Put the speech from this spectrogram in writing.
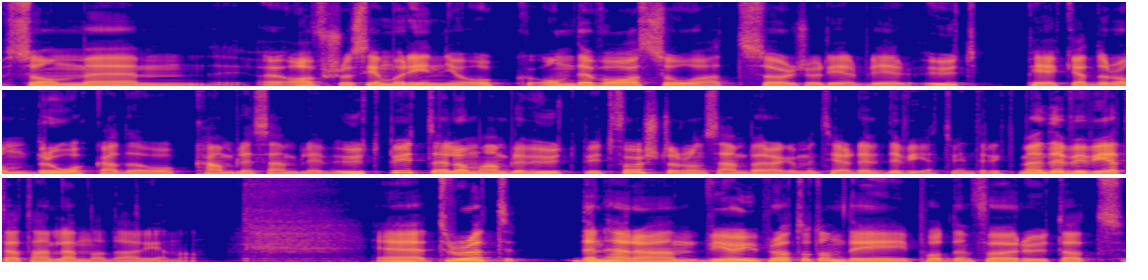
som eh, av José Mourinho och om det var så att Sergio Aurier blev utpekad och de bråkade och han blev, sen blev utbytt eller om han blev utbytt först och de sen började argumentera, det, det vet vi inte riktigt. Men det vi vet är att han lämnade arenan. Eh, tror att den här, um, vi har ju pratat om det i podden förut, att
